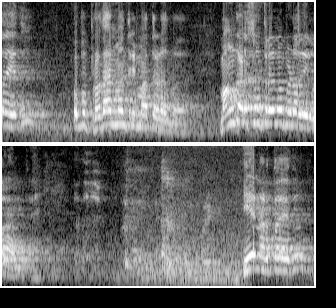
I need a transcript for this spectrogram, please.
ಏನರ್ಥ ಇದು ಒಬ್ಬ ಪ್ರಧಾನಮಂತ್ರಿ ಮಾತಾಡೋದು ಮಂಗಳಸೂತ್ರನೂ ಬಿಡೋದಿಲ್ಲ ಅಂತೆ. ಅರ್ಥ ಇದು?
